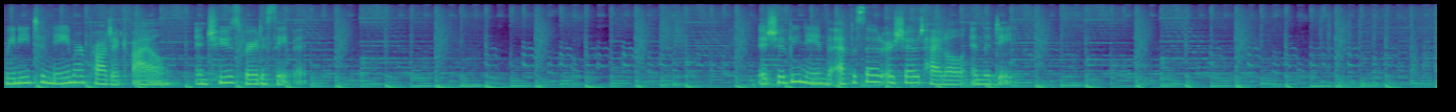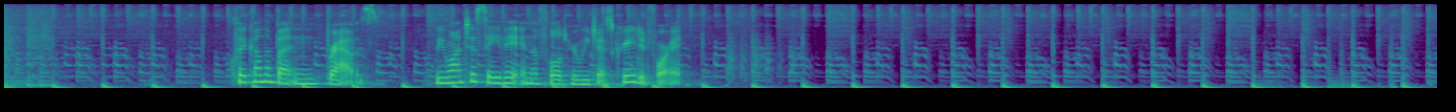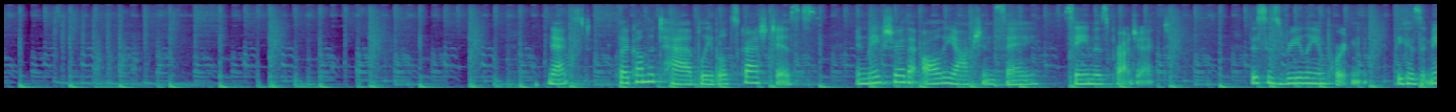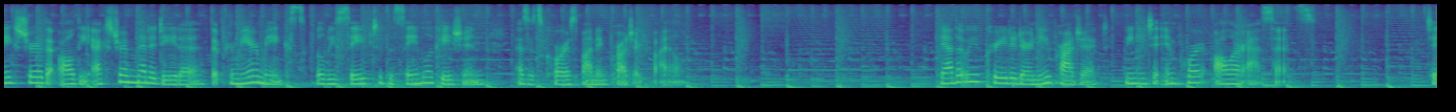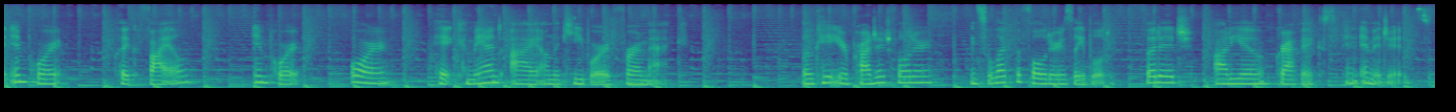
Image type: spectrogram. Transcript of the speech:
we need to name our project file and choose where to save it. It should be named the episode or show title and the date. Click on the button Browse. We want to save it in the folder we just created for it. Next, click on the tab labeled Scratch Discs and make sure that all the options say Same as Project. This is really important because it makes sure that all the extra metadata that Premiere makes will be saved to the same location as its corresponding project file. Now that we've created our new project, we need to import all our assets. To import, click File, Import, or hit Command-I on the keyboard for a Mac. Locate your project folder and select the folders labeled Footage, Audio, Graphics, and Images.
